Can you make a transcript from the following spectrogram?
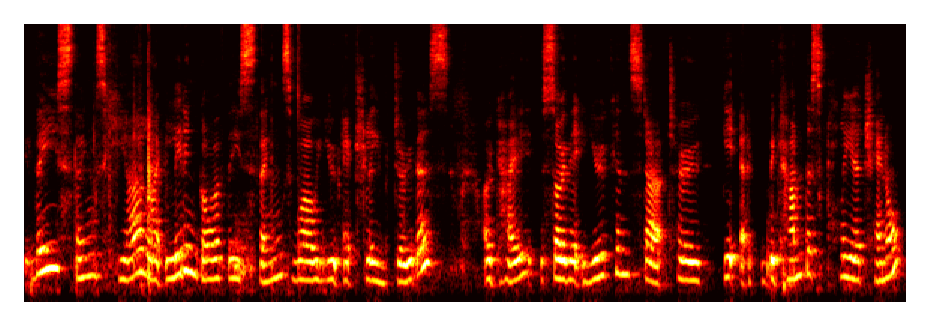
These things here, like letting go of these things while you actually do this, okay, so that you can start to get uh, become this clear channel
